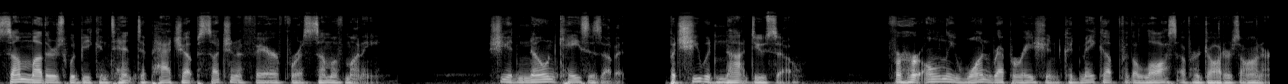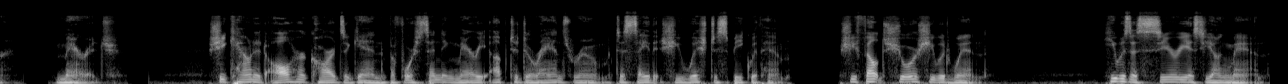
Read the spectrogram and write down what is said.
Some mothers would be content to patch up such an affair for a sum of money. She had known cases of it, but she would not do so. For her only one reparation could make up for the loss of her daughter's honor marriage. She counted all her cards again before sending Mary up to Doran's room to say that she wished to speak with him. She felt sure she would win. He was a serious young man,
